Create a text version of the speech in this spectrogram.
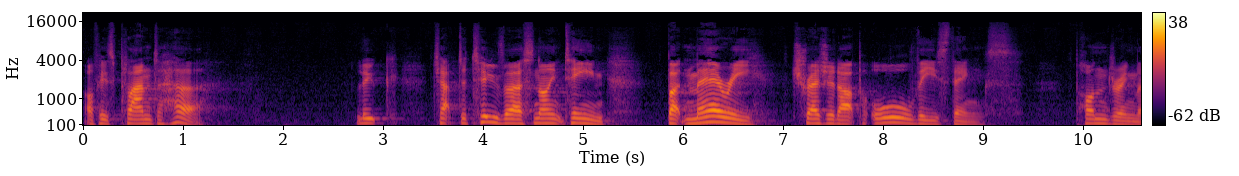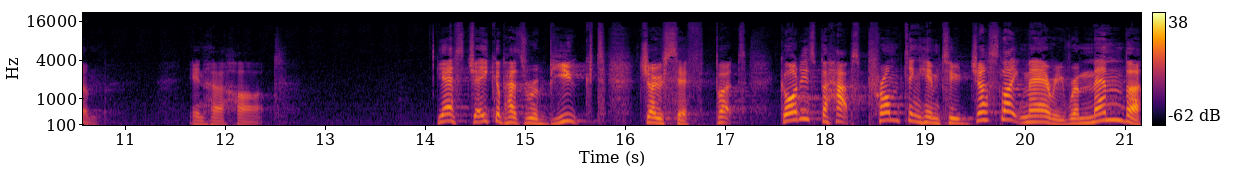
of his plan to her. Luke chapter 2, verse 19. But Mary treasured up all these things, pondering them in her heart. Yes, Jacob has rebuked Joseph, but God is perhaps prompting him to, just like Mary, remember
